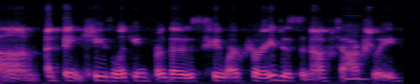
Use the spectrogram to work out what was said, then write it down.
um, I think he's looking for those who are courageous enough to actually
